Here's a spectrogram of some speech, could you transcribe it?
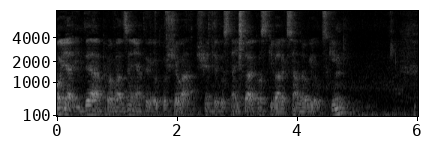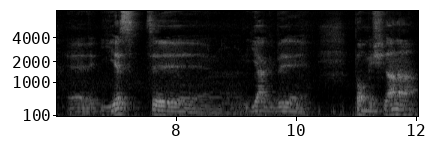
moja idea prowadzenia tego kościoła świętego Stanisława Kostki w Aleksandrowie Łódzkim e, jest e, jakby pomyślana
